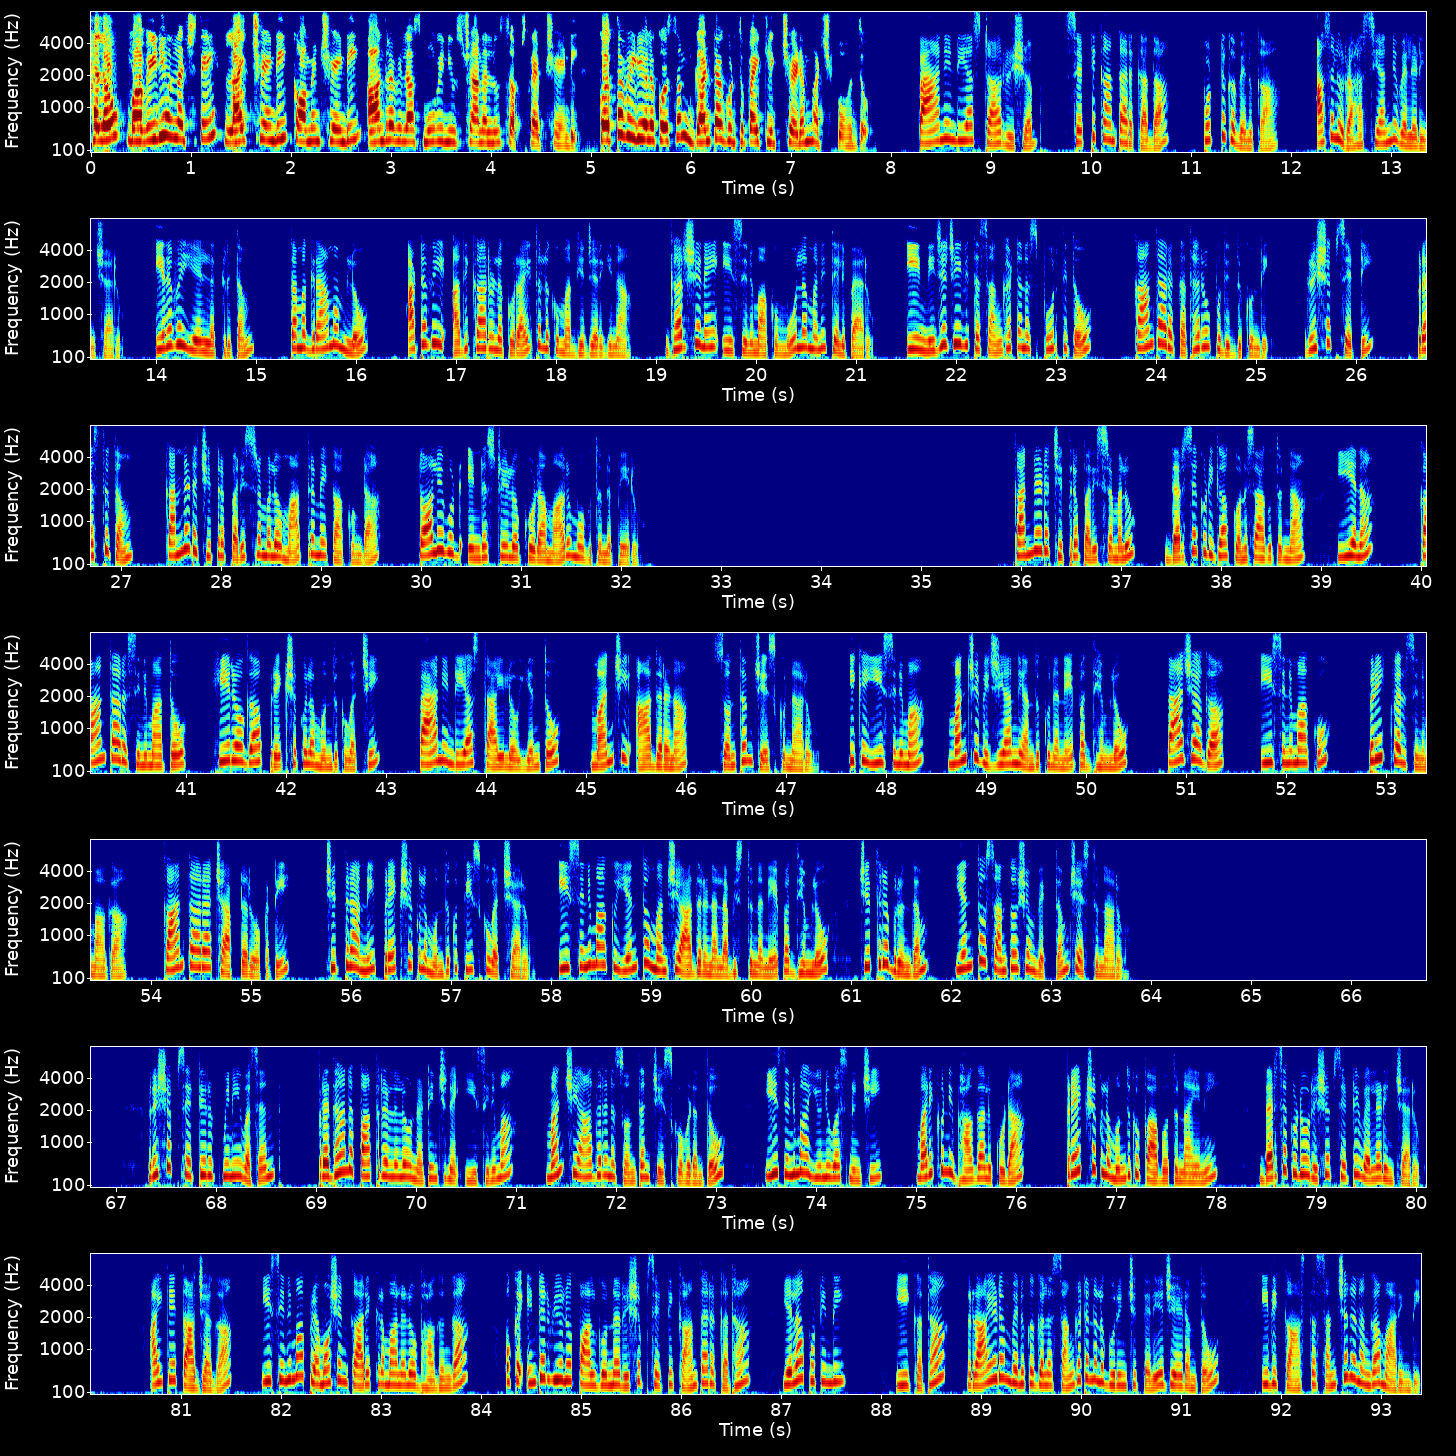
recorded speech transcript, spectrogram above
Hello మా వీడియోలు నచ్చితే లైక్ చేయండి కామెంట్ చేయండి ఆంధ్ర విలాస్ మూవీ న్యూస్ ఛానల్ను సబ్స్క్రైబ్ చేయండి. కొత్త వీడియోల కోసం గంట గుర్తుపై క్లిక్ చేయడం మర్చిపోవద్దు. Pan India star Rishab Shetty Kantara కథ పుట్టుక వెనుక అసలు రహస్యాన్ని వెల్లడించారు. ఇరవై ఏళ్ళ క్రితం తమ గ్రామంలో అటవీ అధికారులకు రైతులకు మధ్య జరిగిన ఘర్షణే ఈ సినిమాకు మూలమని తెలిపారు. ఈ నిజజీవిత సంఘటన స్ఫూర్తితో కాంతార కథ రూపుదిద్దుకుంది. రిషబ్ శెట్టి ప్రస్తుతం కన్నడ చిత్ర పరిశ్రమలో మాత్రమే కాకుండా టాలీవుడ్ ఇండస్ట్రీలో కూడా మారుమోగుతున్న పేరు. కన్నడ చిత్ర పరిశ్రమలు దర్శకుడిగా కొనసాగుతున్న ఈయన కాంతార సినిమాతో హీరోగా ప్రేక్షకుల ముందుకు వచ్చి పాన్ ఇండియా స్థాయిలో ఎంతో మంచి ఆదరణ సొంతం చేసుకున్నారు. ఇక ఈ సినిమా మంచి విజయాన్ని అందుకున్న నేపథ్యంలో తాజాగా ఈ సినిమాకు ప్రీక్వెల్ సినిమాగా కాంతారా చాప్టర్ ఒకటి చిత్రాన్ని ప్రేక్షకుల ముందుకు తీసుకువచ్చారు. ఈ సినిమాకు ఎంతో మంచి ఆదరణ లభిస్తున్న నేపథ్యంలో చిత్ర బృందం ఎంతో సంతోషం వ్యక్తం చేస్తున్నారు. రిషబ్ శెట్టి రుక్మిణీ వసంత్ ప్రధాన పాత్రలలో నటించిన ఈ సినిమా మంచి ఆదరణ సొంతం చేసుకోవడంతో ఈ సినిమా యూనివర్స్ నుంచి మరికొన్ని భాగాలు కూడా ప్రేక్షకుల ముందుకు కాబోతున్నాయని దర్శకుడు రిషబ్ శెట్టి వెల్లడించారు. అయితే తాజాగా ఈ సినిమా ప్రమోషన్ కార్యక్రమాలలో భాగంగా ఒక ఇంటర్వ్యూలో పాల్గొన్న రిషబ్ శెట్టి కాంతార కథ ఎలా పుట్టింది? ఈ కథ రాయడం వెనుకగల సంఘటనల గురించి తెలియజేయడంతో ఇది కాస్త సంచలనంగా మారింది.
